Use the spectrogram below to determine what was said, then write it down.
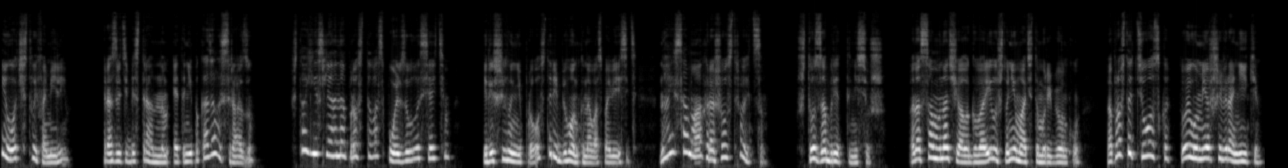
и отчества, и фамилии. Разве тебе странным это не показалось сразу? Что если она просто воспользовалась этим и решила не просто ребенка на вас повесить, но и сама хорошо устроиться? Что за бред ты несешь? Она с самого начала говорила, что не мать этому ребенку, а просто тезка той умершей Вероники.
